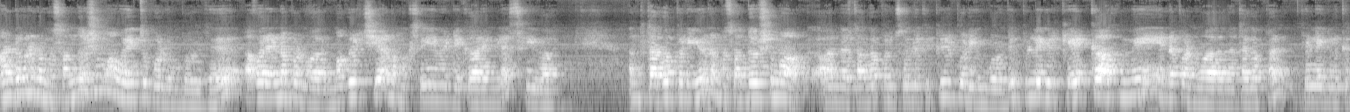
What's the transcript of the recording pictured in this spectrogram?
ஆண்டவரை நம்ம சந்தோஷமாக வைத்துக்கொள்ளும் பொழுது அவர் என்ன பண்ணுவார்? மகிழ்ச்சியாக நமக்கு செய்ய வேண்டிய காரியங்களை செய்வார். அந்த தகப்பனையும் நம்ம சந்தோஷமாக அந்த தகப்பன் சொல்லுக்கு கீழ்ப்படியும் பொழுது பிள்ளைகள் கேட்காமவே என்ன பண்ணுவார் அந்த தகப்பன்? பிள்ளைகளுக்கு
